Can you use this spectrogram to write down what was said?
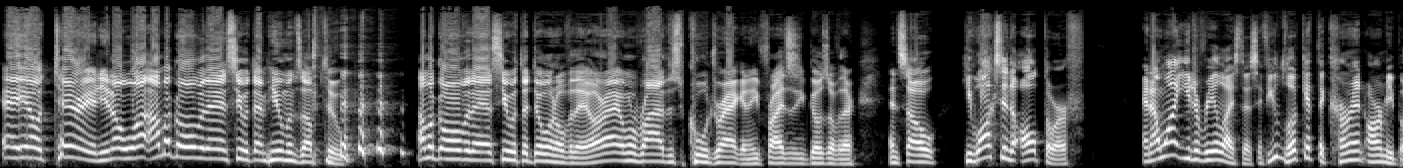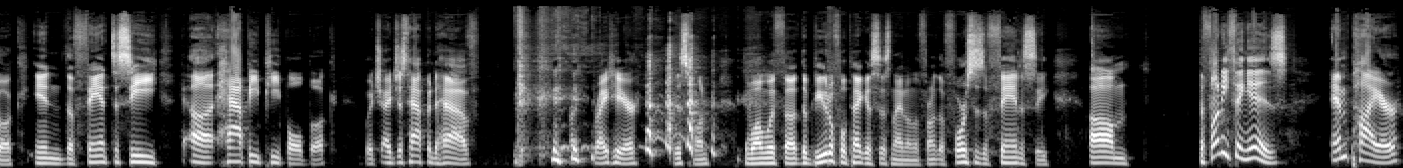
hey yo, Tyrion, you know what? I'm gonna go over there and see what them humans up to. I'm gonna go over there and see what they're doing over there. All right, I'm gonna ride this cool dragon. And he flies as he goes over there, and so he walks into Altdorf. And I want you to realize this: if you look at the current army book in the fantasy uh, Happy People book, which I just happen to have right here, this one, the one with uh, the beautiful Pegasus Knight on the front, the Forces of Fantasy. Um, the funny thing is, Empire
